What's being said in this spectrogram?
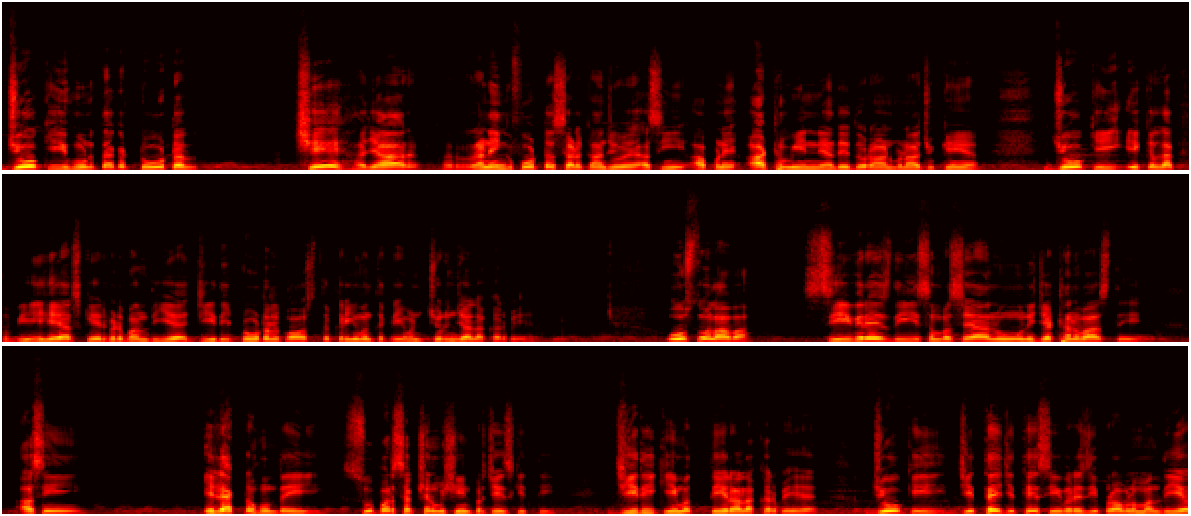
ਜੋ ਕਿ ਹੁਣ ਤੱਕ ਟੋਟਲ 6000 ਰਨਿੰਗ ਫੁੱਟ ਸੜਕਾਂ ਜੋ ਹੈ ਅਸੀਂ ਆਪਣੇ 8 ਮਹੀਨਿਆਂ ਦੇ ਦੌਰਾਨ ਬਣਾ ਚੁੱਕੇ ਹਾਂ, ਜੋ ਕਿ 1 ਲੱਖ 20 ਹਜ਼ਾਰ ਸਕੁਅਰ ਫੀਟ ਬਣਦੀ ਹੈ, ਜਿਹਦੀ ਟੋਟਲ ਕਾਸਟ ਤਕਰੀਬਨ ਤਕਰੀਬਨ 54 ਲੱਖ ਰੁਪਏ ਹੈ। ਉਸ ਤੋਂ ਇਲਾਵਾ ਸੀਵਰੇਜ ਦੀ ਸਮੱਸਿਆ ਨੂੰ ਨਜਿੱਠਣ ਵਾਸਤੇ ਅਸੀਂ ਇਲੈਕਟ ਹੁੰਦੇ ਹੀ ਸੁਪਰ ਸਕਸ਼ਨ ਮਸ਼ੀਨ ਪਰਚੇਜ਼ ਕੀਤੀ ਜਿਹਦੀ ਕੀਮਤ 13 ਲੱਖ ਰੁਪਏ ਹੈ ਜੋ ਕਿ ਜਿੱਥੇ ਜਿੱਥੇ ਸੀਵਰੇਜ ਦੀ ਪ੍ਰੋਬਲਮ ਆਉਂਦੀ ਹੈ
